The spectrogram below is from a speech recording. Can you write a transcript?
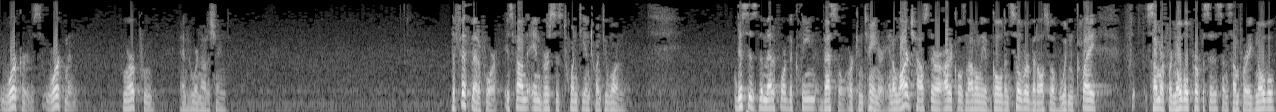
workers, workmen, who are approved and who are not ashamed. The fifth metaphor is found in verses 20 and 21. This is the metaphor of the clean vessel or container. In a large house, there are articles not only of gold and silver, but also of wood and clay. Some are for noble purposes and some for ignoble.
